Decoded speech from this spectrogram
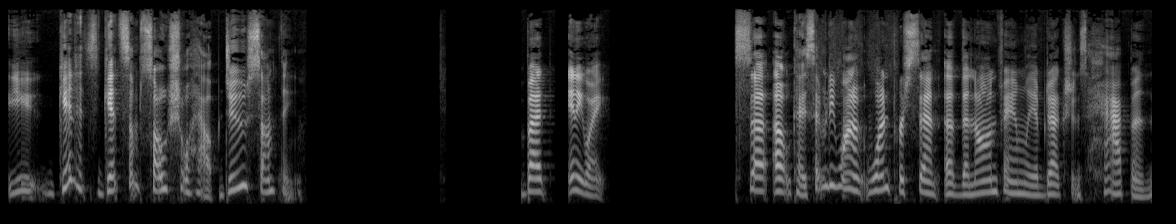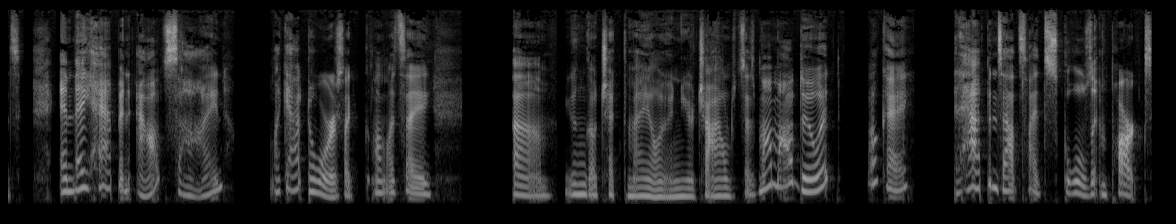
You get it, get some social help. Do something. But anyway, so okay, 71 percent of the non-family abductions happens and they happen outside, like outdoors. Like uh, let's say um, you can go check the mail and your child says, Mom, I'll do it. Okay. It happens outside schools and parks.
